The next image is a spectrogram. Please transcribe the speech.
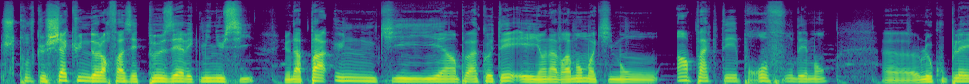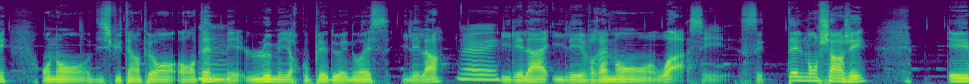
je trouve que chacune de leurs phases est pesée avec minutie. Il n'y en a pas une qui est un peu à côté et il y en a vraiment moi qui m'ont impacté profondément. Euh, le couplet, on en discutait un peu en, en antenne, Mhm. mais le meilleur couplet de NOS, il est là. Ouais, ouais. Il est là, il est vraiment. Waouh, c'est c'est tellement chargé. Et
